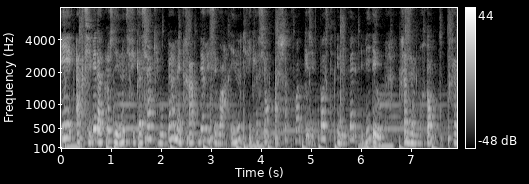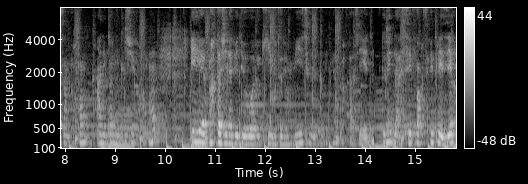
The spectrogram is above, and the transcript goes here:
et activez la cloche des notifications qui vous permettra de recevoir les notifications à chaque fois que je poste une nouvelle vidéo. Très important, très important à ne pas négliger franchement. Et euh, partagez la vidéo avec qui vous avez envie, si vous avez bien partagé. Donnez de la assez fort, ça fait plaisir,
